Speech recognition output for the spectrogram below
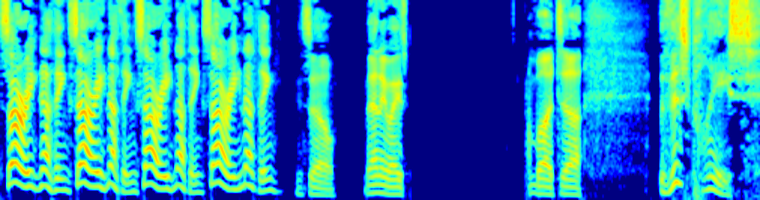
sorry, nothing, sorry, nothing, sorry, nothing, sorry, nothing. So, anyways, but uh, this place.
